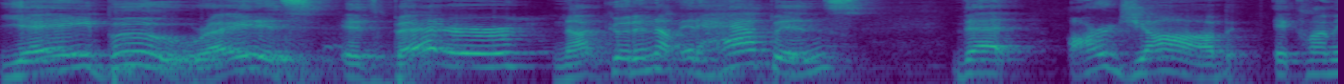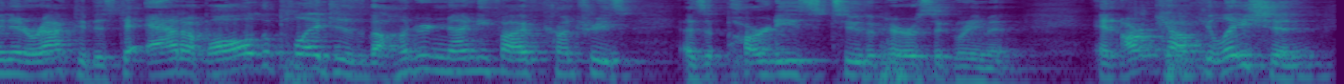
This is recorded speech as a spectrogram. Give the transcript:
Yay, boo, right? It's, it's better, not good enough. It happens that our job at Climate Interactive is to add up all the pledges of the 195 countries as parties to the Paris Agreement. And our calculation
